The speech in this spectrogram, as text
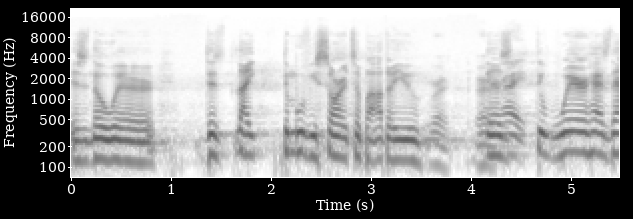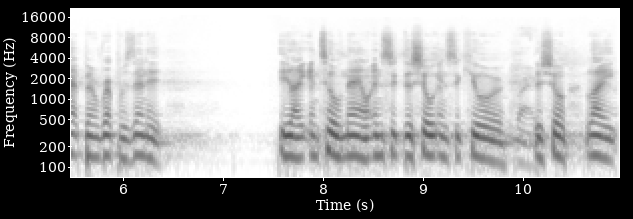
Is nowhere this like the movie Sorry to Bother You. Right. There's the, where has that been represented like until now, Inse- the show Insecure, Right. the show like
